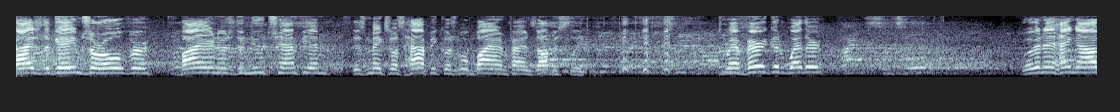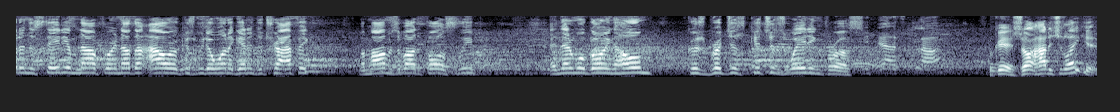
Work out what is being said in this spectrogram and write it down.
Guys, the games are over. Bayern is the new champion. This makes us happy because we're Bayern fans, obviously. we have very good weather. We're gonna hang out in the stadium now for another hour because we don't want to get into traffic. My mom's about to fall asleep. And then we're going home because Bridget's kitchen's waiting for us. Ja, ist klar. Okay, so how did you like it?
